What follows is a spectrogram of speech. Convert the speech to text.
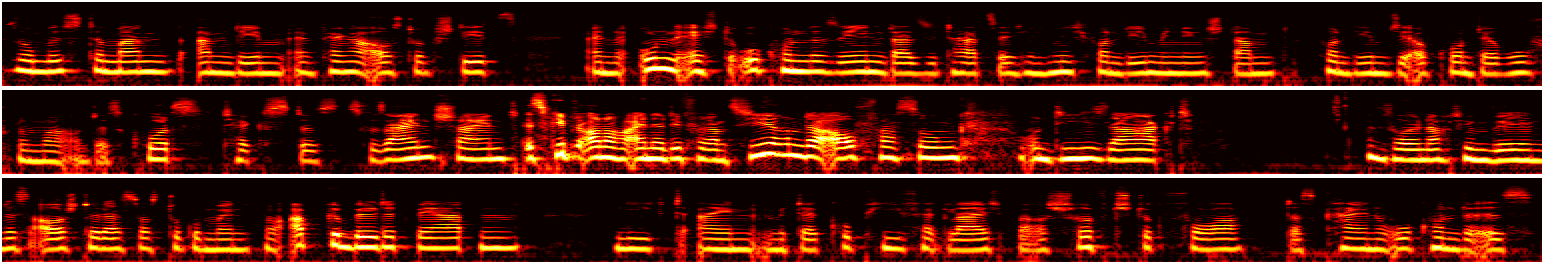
so müsste man an dem Empfängerausdruck stets eine unechte Urkunde sehen, da sie tatsächlich nicht von demjenigen stammt, von dem sie aufgrund der Rufnummer und des Kurztextes zu sein scheint. Es gibt auch noch eine differenzierende Auffassung und die sagt, soll nach dem Willen des Ausstellers das Dokument nur abgebildet werden, liegt ein mit der Kopie vergleichbares Schriftstück vor, das keine Urkunde ist,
